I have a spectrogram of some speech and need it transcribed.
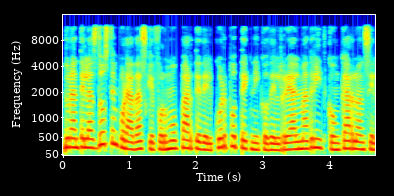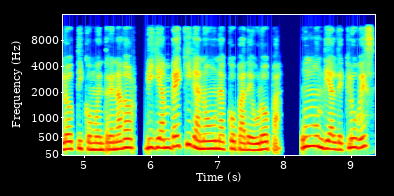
Durante las dos temporadas que formó parte del cuerpo técnico del Real Madrid con Carlo Ancelotti como entrenador, Villan Becky ganó una Copa de Europa, un Mundial de Clubes,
